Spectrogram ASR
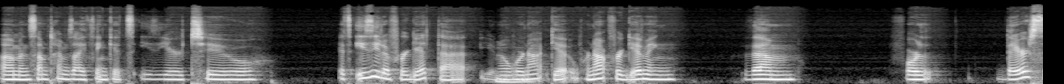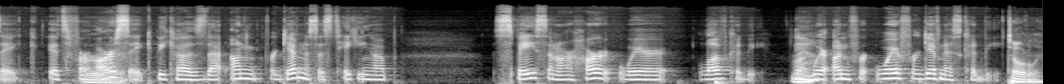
Um, and sometimes I think it's easier to, it's easy to forget that. You know, we're Mhm. not get we're not forgiving them for their sake. It's for our sake because that unforgiveness is taking up space in our heart where love could be, Right. where unfor- where forgiveness could be, Totally.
